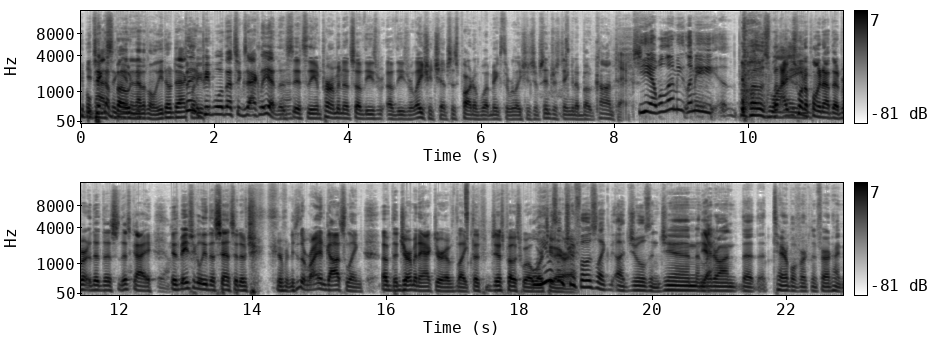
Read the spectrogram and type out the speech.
People you take a boat in and out of the Lido deck. Big What you- people. That's exactly it. It's, it's the impermanence of these of these relationships relationships is part of what makes the relationships interesting in a boat context. Yeah, well, let me let me uh, propose why. I just want to point out that, ver- that this this guy is basically the sensitive German. He's the Ryan Gosling of the German actor of like the just post World Well, War he II was in era. Truffaut's like uh, Jules and Jim, and Yeah. later on the, the terrible version of Fahrenheit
